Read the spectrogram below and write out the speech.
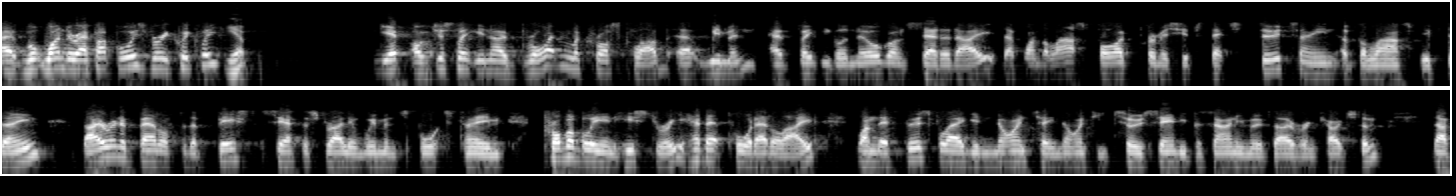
Uh, one to wrap up, boys, very quickly. Yep. Yep, I'll just let you know Brighton Lacrosse Club uh, women have beaten Glenelg on Saturday. They've won the last five premierships. That's 13 of the last 15. They are in a battle for the best South Australian women's sports team, probably in history. How about Port Adelaide? Won their first flag in 1992. Sandy Pisani moved over and coached them. They've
